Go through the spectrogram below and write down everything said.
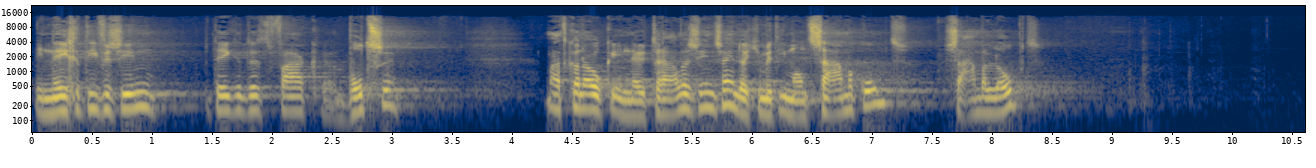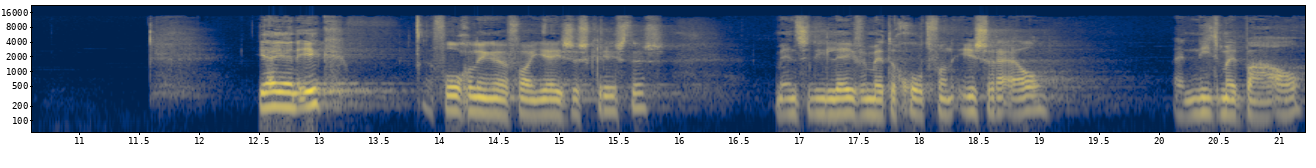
In negatieve zin betekent het vaak botsen. Maar het kan ook in neutrale zin zijn dat je met iemand samenkomt, samenloopt. Jij en ik, volgelingen van Jezus Christus, Mensen die leven met de God van Israël en niet met Baal.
